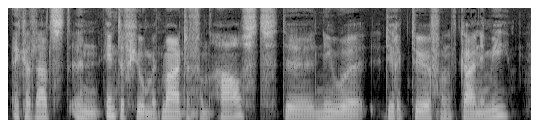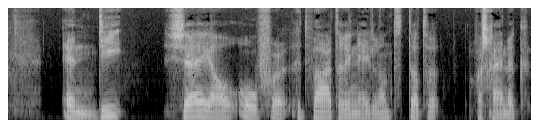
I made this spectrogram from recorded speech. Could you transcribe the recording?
Ik had laatst een interview met Maarten van Aalst, de nieuwe directeur van het KNMI. En die zei al over het water in Nederland dat er waarschijnlijk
